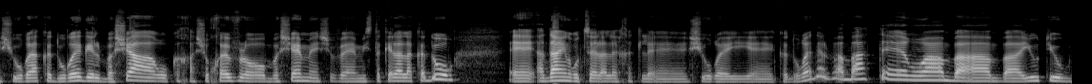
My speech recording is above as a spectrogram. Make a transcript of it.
שיעורי הכדורגל בשער, הוא ככה שוכב לו בשמש ומסתכל על הכדור, עדיין רוצה ללכת לשיעורי כדורגל, והבת רואה ביוטיוב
